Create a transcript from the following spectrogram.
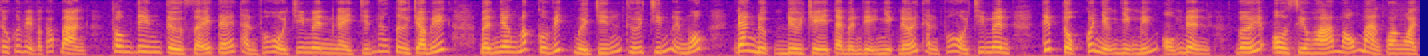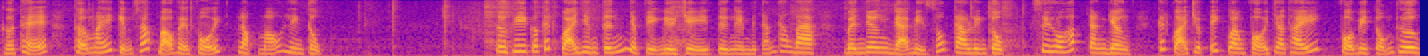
Thưa quý vị và các bạn, thông tin từ Sở Y tế Thành phố Hồ Chí Minh ngày 9 tháng 4 cho biết, bệnh nhân mắc Covid-19 thứ 91 đang được điều trị tại bệnh viện nhiệt đới Thành phố Hồ Chí Minh tiếp tục có những diễn biến ổn định với oxy hóa máu màng qua ngoài cơ thể, thở máy kiểm soát bảo vệ phổi, lọc máu liên tục. Từ khi có kết quả dương tính nhập viện điều trị từ ngày 18 tháng 3, bệnh nhân đã bị sốt cao liên tục, suy hô hấp tăng dần. Kết quả chụp X quang phổi cho thấy phổi bị tổn thương,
